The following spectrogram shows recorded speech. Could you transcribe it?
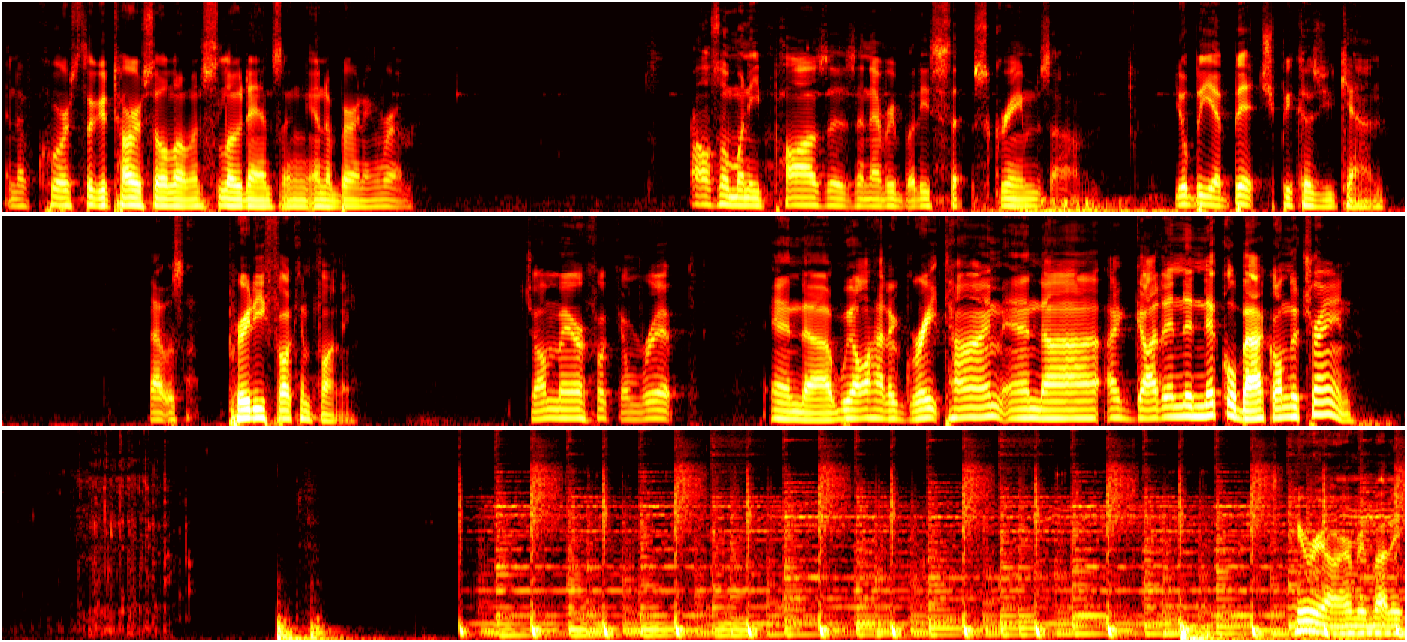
And of course, the guitar solo and slow dancing in a burning room. Also, when he pauses and everybody screams, um, You'll be a bitch because you can. That was pretty fucking funny. John Mayer fucking ripped and uh, we all had a great time. And uh, I got into Nickelback on the train. Here we are, everybody.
